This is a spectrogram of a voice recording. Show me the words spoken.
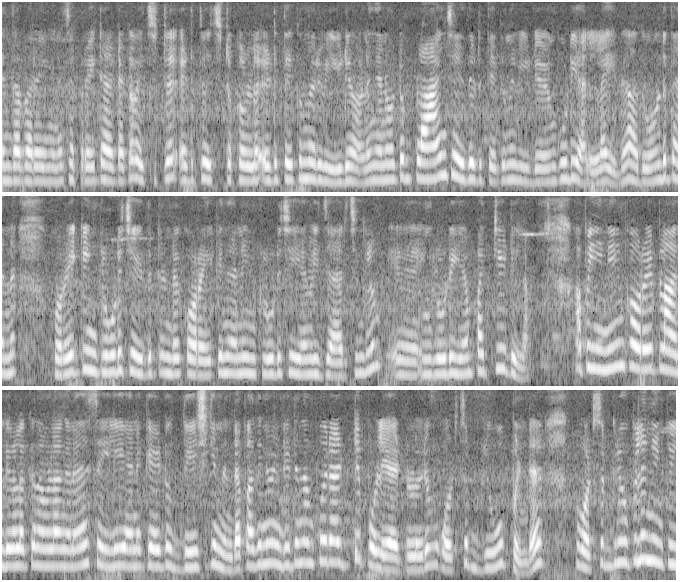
എന്താ പറയുക ഇങ്ങനെ സെപ്പറേറ്റ് ആയിട്ടൊക്കെ വെച്ചിട്ട് എടുത്ത് വെച്ചിട്ടൊക്കെ ഉള്ള എടുത്തേക്കുന്ന ഒരു വീഡിയോ ആണ്. ഞാൻ ഒട്ടും പ്ലാൻ ചെയ്തെടുത്തേക്കുന്ന വീഡിയോയും കൂടി അല്ല ഇത്. അതുകൊണ്ട് തന്നെ കുറേയൊക്കെ ഇൻക്ലൂഡ് ചെയ്തിട്ടുണ്ട് കുറേയൊക്കെ ഞാൻ ഇൻക്ലൂഡ് ചെയ്യാൻ വിചാരിച്ചെങ്കിലും ഇൻക്ലൂഡ് ചെയ്യാൻ പറ്റിയിട്ടില്ല. അപ്പോൾ ഇനിയും കുറേ പ്ലാന്റുകളൊക്കെ നമ്മൾ അങ്ങനെ സെയിൽ ചെയ്യാനൊക്കെ ആയിട്ട് ഉദ്ദേശിക്കുന്നുണ്ട്. അപ്പോൾ അതിന് വേണ്ടിയിട്ട് നമുക്ക് ഒരു അടിപൊളിയായിട്ടുള്ള ഒരു വാട്സപ്പ് ഗ്രൂപ്പ് ഉണ്ട്. വാട്സപ്പ് ഗ്രൂപ്പിൽ നിങ്ങൾക്ക്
